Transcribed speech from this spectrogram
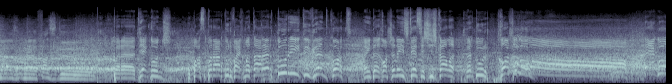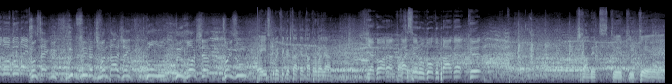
na, na fase de. para Diego Nunes. O passe para Arthur, vai rematar Arthur e que grande corte. Ainda Rocha na insistência, Xiscala, Arthur, Rocha, gol! É golo do Benfica. Consegue reduzir a desvantagem. Golo de Rocha, 2-1. É isso que o Benfica está a tentar trabalhar. E agora Vai vai ser ser o gol do Braga que Realmente que, que, que é.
